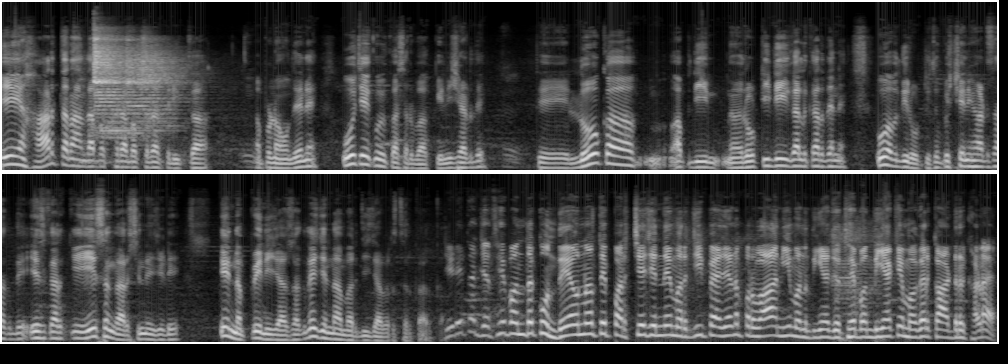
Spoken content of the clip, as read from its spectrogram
ਇਹ ਹਰ ਤਰ੍ਹਾਂ ਦਾ ਵੱਖਰਾ ਵੱਖਰਾ ਤਰੀਕਾ ਅਪਣਾਉਂਦੇ ਨੇ, ਉਹ 'ਚ ਕੋਈ ਕਸਰ ਬਾਕੀ ਨਹੀਂ ਛੱਡਦੇ। ਤੇ ਲੋਕ ਆਪਦੀ ਰੋਟੀ ਦੀ ਗੱਲ ਕਰਦੇ ਨੇ ਉਹ ਆਪਦੀ ਰੋਟੀ ਤੋਂ ਪਿੱਛੇ ਨਹੀਂ ਹਟ ਸਕਦੇ। ਇਸ ਕਰਕੇ ਇਹ ਸੰਘਰਸ਼ ਨੇ ਜਿਹੜੇ ਇਹ ਨੱਪੇ ਨਹੀਂ ਜਾ ਸਕਦੇ ਜਿੰਨਾ ਮਰਜ਼ੀ ਜ਼ਬਰ ਸਰਕਾਰ ਕਰ। ਜਿਹੜੇ ਤਾਂ ਜਥੇਬੰਦਕ ਹੁੰਦੇ ਆ ਉਹਨਾਂ ਤੇ ਪਰਚੇ ਜਿੰਨੇ ਮਰਜ਼ੀ ਪੈ ਜਾਣ ਪਰਵਾਹ ਨਹੀਂ ਮੰਨਦੀਆਂ ਜਥੇਬੰਦੀਆਂ ਕਿ ਮਗਰ ਕਾਡਰ ਖੜਾ ਹੈ।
